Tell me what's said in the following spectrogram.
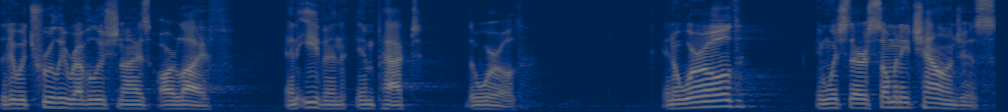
that it would truly revolutionize our life and even impact the world. In a world in which there are so many challenges,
